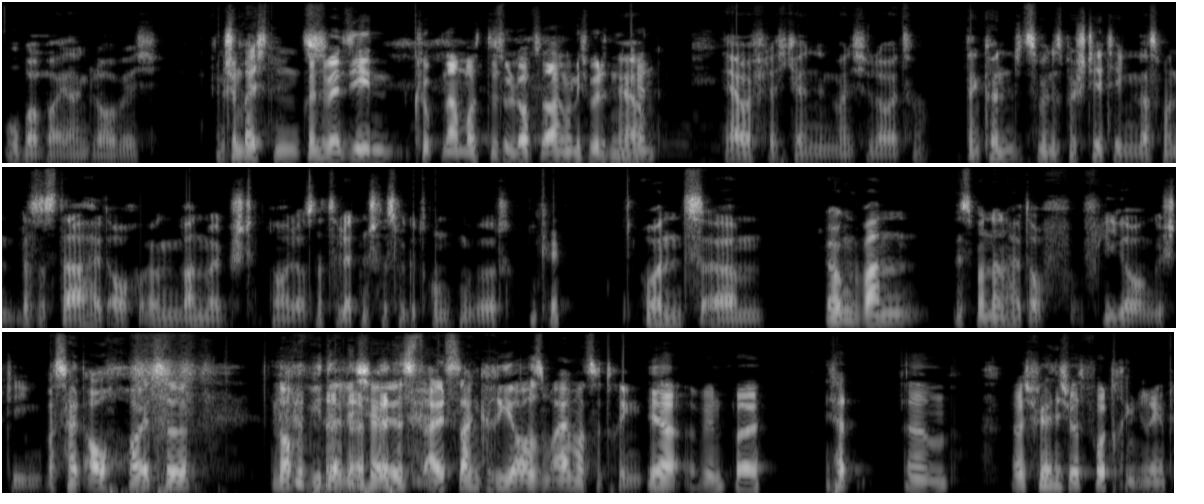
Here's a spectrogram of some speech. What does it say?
Oberbayern, glaube ich. Entsprechend. Könntest du mir jetzt jeden Clubnamen aus Düsseldorf sagen und ich würde nicht ja. kennen. ja, aber vielleicht kennen ihn manche Leute. Dann können die zumindest bestätigen, dass man, dass es da halt auch irgendwann mal bestimmt mal aus einer Toilettenschüssel getrunken wird. Okay. Und ähm, irgendwann ist man dann halt auf Flieger umgestiegen, was halt auch heute noch widerlicher ist, als Sangria aus dem Eimer zu trinken. Ja, auf jeden Fall. Ich hatte, ähm, aber ich will ja nicht über das Vortrinken reden.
